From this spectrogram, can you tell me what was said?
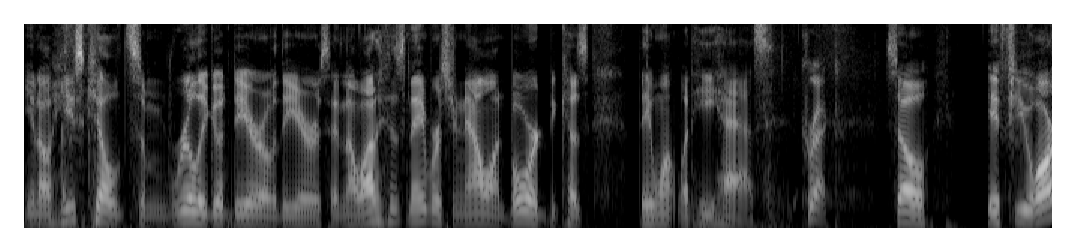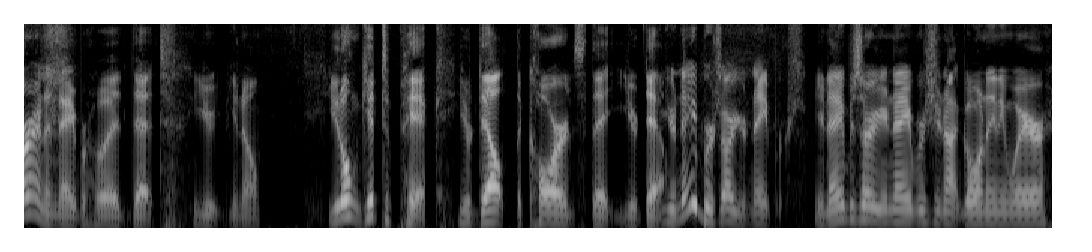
You know, he's killed some really good deer over the years, and a lot of his neighbors are now on board because they want what he has. Correct. So, if you are in a neighborhood that you you know you don't get to pick, you're dealt the cards that you're dealt. Your neighbors are your neighbors. Your neighbors are your neighbors. You're not going anywhere.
